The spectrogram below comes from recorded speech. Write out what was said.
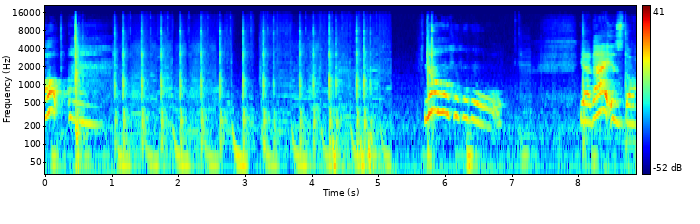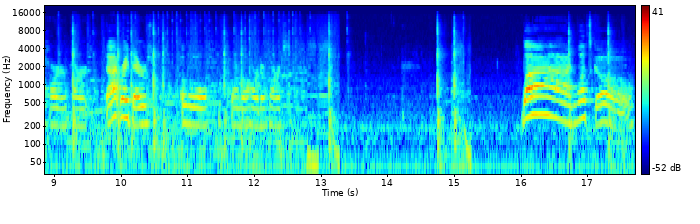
Well. No! Yeah, that is the harder part. That right there is oh, a little, one of the harder parts. Lag, let's go.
